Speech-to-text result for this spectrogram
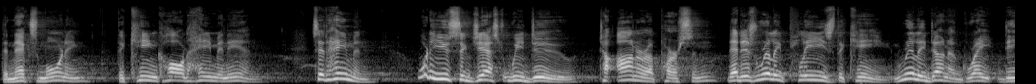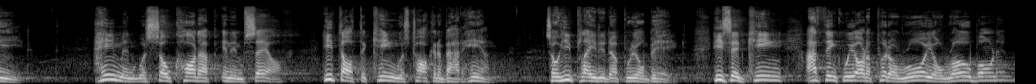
The next morning, the king called Haman in. Said, Haman, what do you suggest we do to honor a person that has really pleased the king, really done a great deed? Haman was so caught up in himself, he thought the king was talking about him. So he played it up real big. He said, King, I think we ought to put a royal robe on him,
